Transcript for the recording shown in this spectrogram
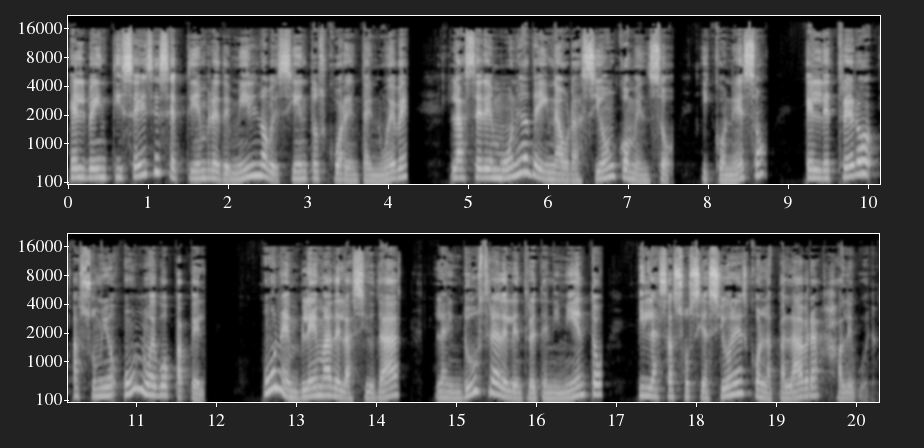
el 26 de septiembre de 1949, la ceremonia de inauguración comenzó y con eso el letrero asumió un nuevo papel, un emblema de la ciudad, la industria del entretenimiento y las asociaciones con la palabra Hollywood.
